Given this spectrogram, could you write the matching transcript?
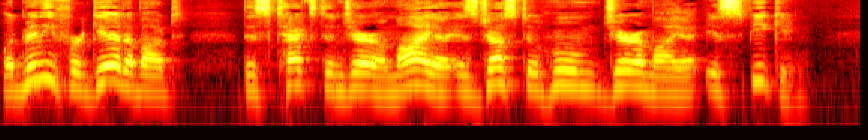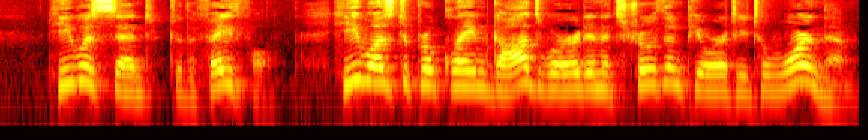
What many forget about this text in Jeremiah is just to whom Jeremiah is speaking. He was sent to the faithful. He was to proclaim God's word in its truth and purity to warn them.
